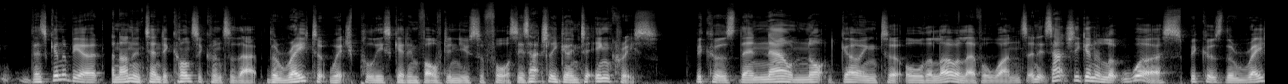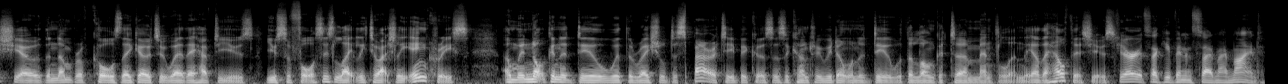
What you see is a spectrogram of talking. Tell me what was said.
there's going to be a, an unintended consequence of that. The rate at which police get involved in use of force is actually going to increase because they're now not going to all the lower level ones. And it's actually going to look worse because the ratio, the number of calls they go to where they have to use use of force is likely to actually increase. And we're not going to deal with the racial disparity because as a country, we don't want to deal with the longer term mental and the other health issues. Sure, it's like you've been inside my mind.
